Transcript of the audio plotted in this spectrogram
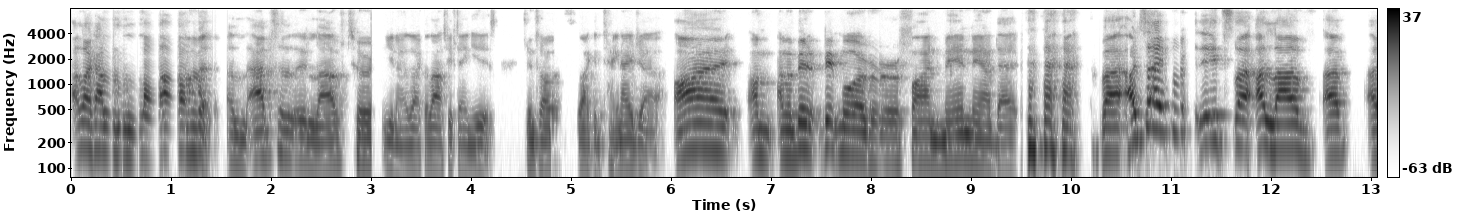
I like. I love it. I absolutely love touring. You know, like the last fifteen years since I was like a teenager. I I'm I'm a bit bit more of a refined man now, Dave. but I'd say it's like I love. I I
